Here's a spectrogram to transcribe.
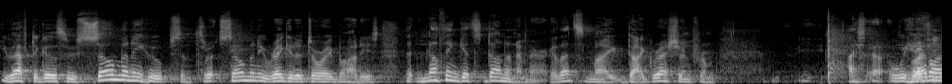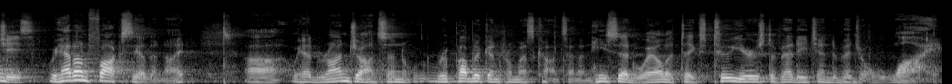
you have to go through so many hoops and so many regulatory bodies that nothing gets done in America. That's my digression from. I, uh, we, had on, we had on Fox the other night, uh, we had Ron Johnson, Republican from Wisconsin, and he said, well, it takes two years to vet each individual. Why?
